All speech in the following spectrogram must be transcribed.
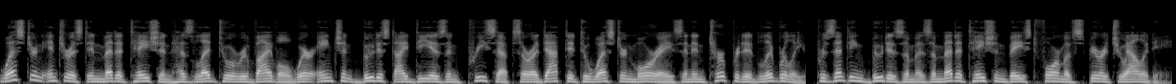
Western interest in meditation has led to a revival where ancient Buddhist ideas and precepts are adapted to Western mores and interpreted liberally, presenting Buddhism as a meditation-based form of spirituality.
